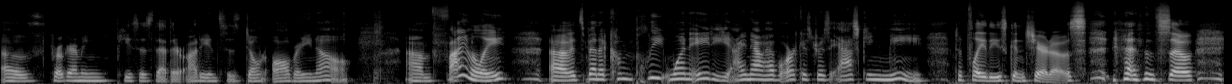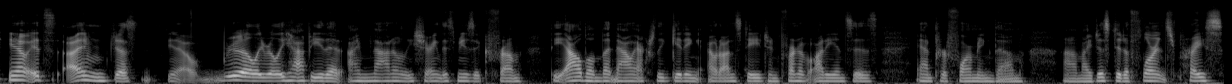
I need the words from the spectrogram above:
of programming pieces that their audiences don't already know. Um, finally, uh, it's been a complete 180. I now have orchestras asking me to play these concertos, and so you know, it's I'm just you know really really happy that I'm not only sharing this music from the album, but now actually getting out on stage in front of audiences and performing them. Um, I just did a Florence Price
